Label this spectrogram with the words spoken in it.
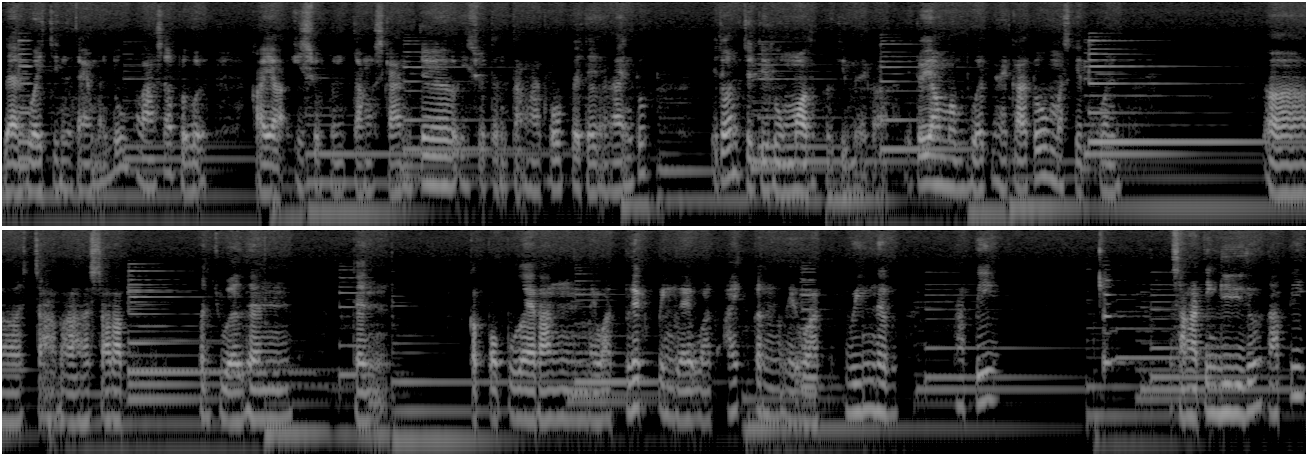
Dan YG Entertainment tuh merasa bahwa kayak isu tentang skandal, isu tentang narkoba dan lain-lain tuh itu kan jadi rumor bagi mereka. Itu yang membuat mereka tuh meskipun uh, secara secara penjualan dan kepopuleran lewat Blackpink, lewat Icon, lewat Winner tapi sangat tinggi gitu. Tapi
